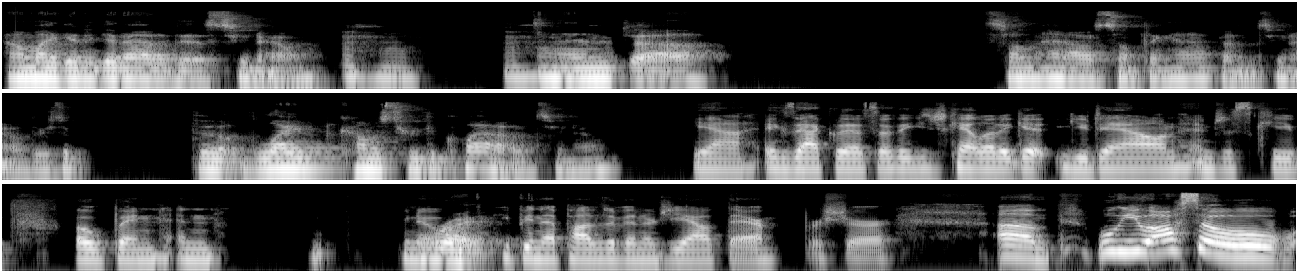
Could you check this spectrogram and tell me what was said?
how am I going to get out of this? You know, mm-hmm. mm-hmm. and uh, somehow something happens. You know, there's a the light comes through the clouds. You know. Yeah, exactly. That's I think you just can't let it get you down and just keep open and you know right. keeping that positive energy out there for sure. Um, well, you also,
